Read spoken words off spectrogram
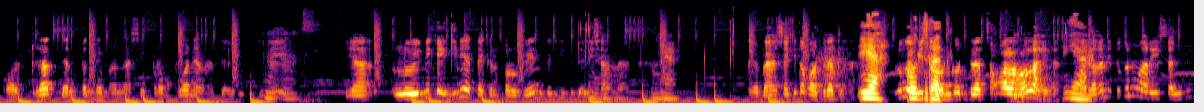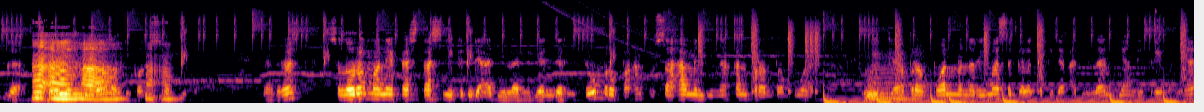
kodrat dan penerimaan nasib perempuan yang ada gitu jadi Mm-mm. ya lu ini kayak gini ya taken for granted gitu dari Hmm. sana Iya. kayak bahasa kita kodrat lah iya lu nggak bisa lawan kodrat seolah-olah ya Iya. padahal kan itu kan warisan juga Heeh, budaya yang dibangun di konsum gitu. nah terus seluruh manifestasi ketidakadilan gender itu merupakan usaha menjinakkan peran perempuan hingga Hmm. perempuan menerima segala ketidakadilan yang diterimanya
